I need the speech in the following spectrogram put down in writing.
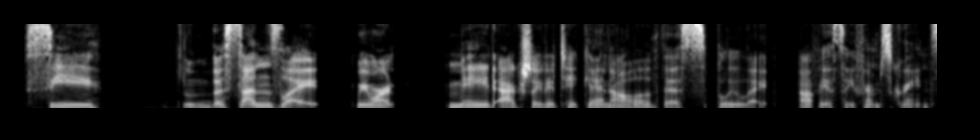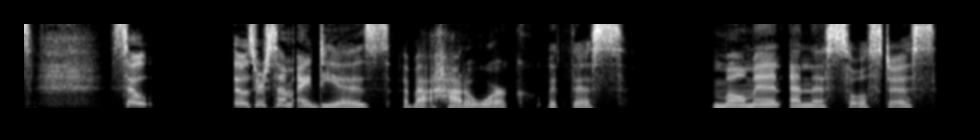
see the sun's light. We weren't made actually to take in all of this blue light, obviously, from screens. So, those are some ideas about how to work with this moment and this solstice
